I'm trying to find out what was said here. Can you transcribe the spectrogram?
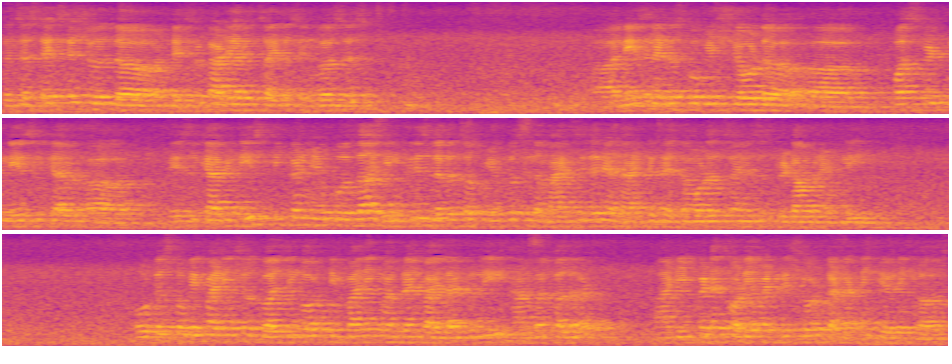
The chest X-ray showed the dextrocardia with inversus. Uh, nasal endoscopy showed uh, first nasal, cav- uh, nasal cavities, thickened mucosa, increased levels of mucus in the maxillary and ethmoidal sinuses predominantly. Otoscopy findings showed bulging out tympanic membrane bilaterally, amber colored, and impedance audiometry showed conducting hearing loss.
